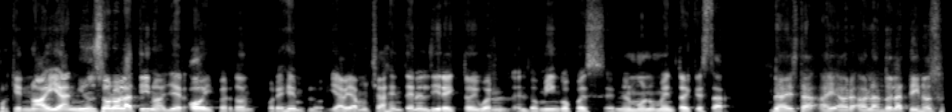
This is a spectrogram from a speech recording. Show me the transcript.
porque no había ni un solo latino ayer, hoy, perdón, por ejemplo, y había mucha gente en el directo y bueno, el domingo pues en el monumento hay que estar. Ahí está, ahí, hablando de latinos,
